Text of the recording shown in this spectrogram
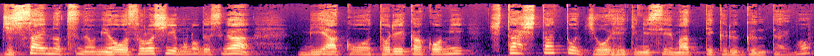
実際の津波は恐ろしいものですが都を取り囲みひたひたと城壁に迫ってくる軍隊も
